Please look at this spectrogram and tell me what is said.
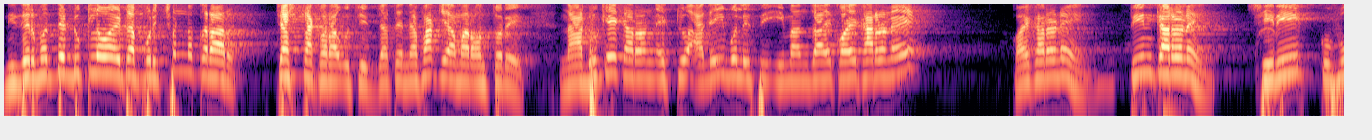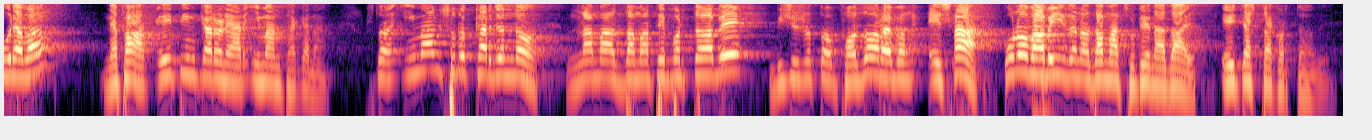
নিজের মধ্যে ঢুকলেও এটা পরিচ্ছন্ন করার চেষ্টা করা উচিত, যাতে নেফাকে আমার অন্তরে না ঢুকে। কারণ একটু আগেই বলেছি ইমান যায় কয় কারণে? কয় কারণে? তিন কারণে, শিরিক, কুফুর এবং নেফাক। এই তিন কারণে আর ইমান থাকে না। সুতরাং ইমান সুরক্ষার জন্য নামাজ জামাতে পড়তে হবে, বিশেষত ফজর এবং এশা কোনোভাবেই যেন জামা ছুটে না যায়, এই চেষ্টা করতে হবে।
